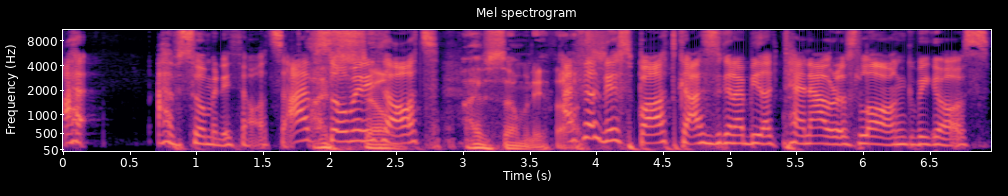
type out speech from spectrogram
I, I have so many thoughts. I have, I so many thoughts. I have so many thoughts. I feel like this podcast is gonna be like ten hours long because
